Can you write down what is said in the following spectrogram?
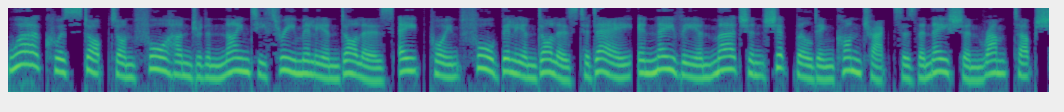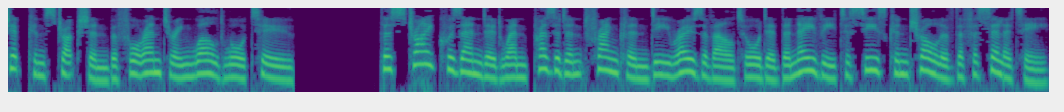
Work was stopped on $493 million $8.4 billion today in Navy and merchant shipbuilding contracts as the nation ramped up ship construction before entering World War II. The strike was ended when President Franklin D. Roosevelt ordered the Navy to seize control of the facility.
